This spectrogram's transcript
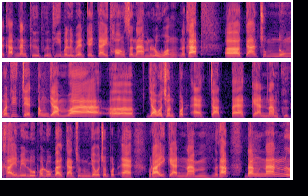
นะครับ นั่นคือพื้นที่บริเวณใกล้ ๆ ท้องสนามหลวงนะครับการชุมนุมวันที่ 7 ต้องย้ำว่าเยาวชนปลดแอกจัดแต่แกนนำคือใครไม่รู้เพราะรูปแบบการชุมนุมเยาวชนปลดแอกไร้แกนนำนะครับ ดังนั้นห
